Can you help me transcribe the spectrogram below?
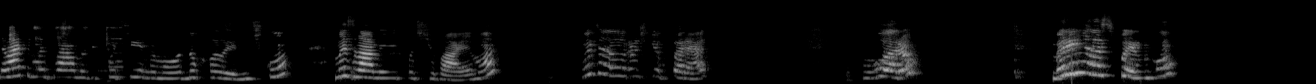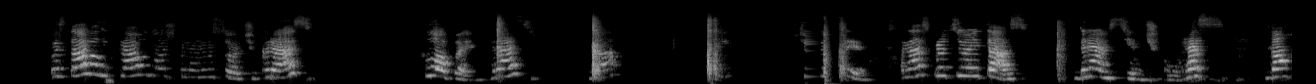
Давайте ми з вами відпочинемо одну хвилиночку. Ми з вами відпочиваємо. Витягнули ручки вперед. Вгору. Вирівняли спинку. Поставили праву ножку на носочок. Раз. Хлопаємо. Раз, два, три, чотири. У нас працює таз. Беремо стіночку. Раз, два,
